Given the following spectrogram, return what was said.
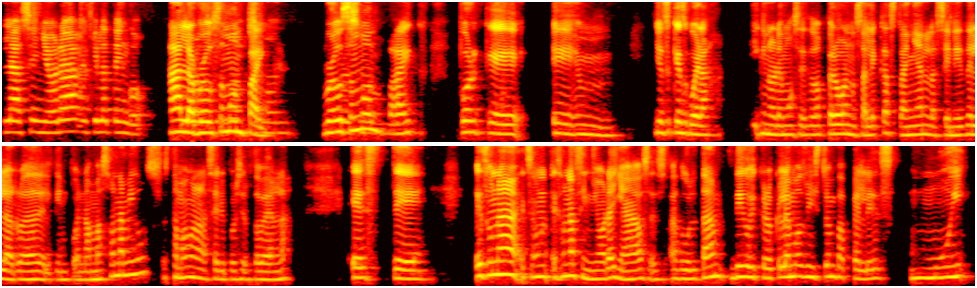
La señora, aquí la tengo. Ah, la Ros- Rosamund Pike. Rosamund. Pike, porque em, yo sé que es güera, ignoremos eso, pero bueno, sale castaña en la serie de La Rueda del Tiempo en Amazon, amigos. Está muy buena la serie, por cierto, véanla. Este, es una, es, un- es una señora ya, o sea, es adulta, digo, y creo que la hemos visto en papeles muy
